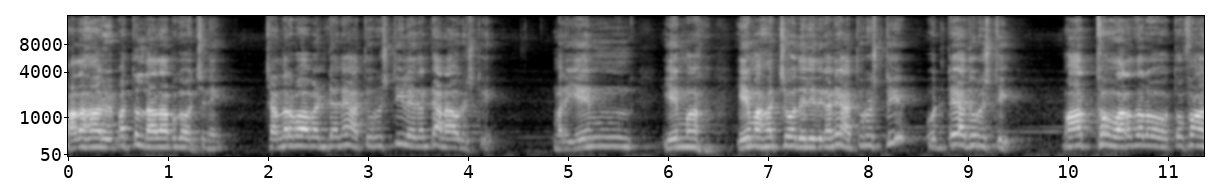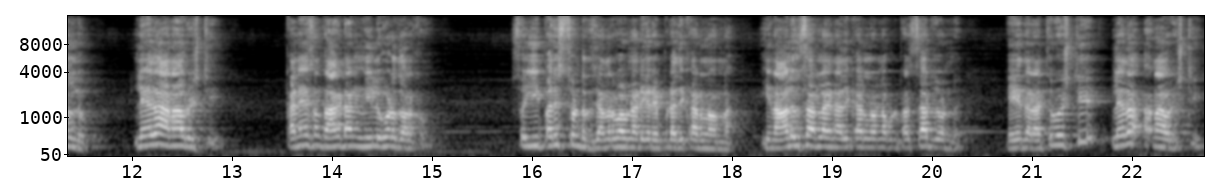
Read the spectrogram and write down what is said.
పదహారు విపత్తులు దాదాపుగా వచ్చినాయి. చంద్రబాబు అంటేనే అతివృష్టి లేదంటే అనావృష్టి. మరి ఏం ఏం ఏ మహత్యమో తెలియదు కానీ అతివృష్టి ఉంటే అతివృష్టి. మొత్తం వరదలు తుఫాన్లు. లేదా అనావృష్టి. కనీసం తాగడానికి నీళ్ళు కూడా దొరకవు. సో ఈ పరిస్థితి ఉంటుంది. చంద్రబాబు నాయుడు గారు ఎప్పుడు అధికారంలో ఉన్నా. ఈ నాలుగు సార్లు ఆయన అధికారంలో ఉన్నప్పుడు ప్రతిసారి చూడండి. ఏదో అతివృష్టి లేదా అనావృష్టి.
